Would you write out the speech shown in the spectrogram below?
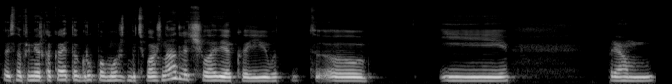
То есть, например, какая-то группа может быть важна для человека, и вот э, и прям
